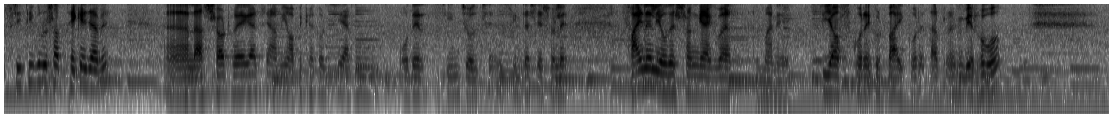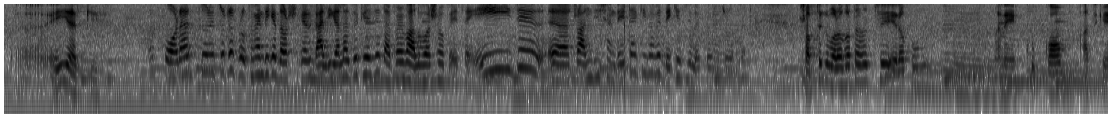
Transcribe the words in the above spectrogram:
স্মৃতিগুলো সব থেকে যাবে। লাস্ট শট হয়ে গেছে আমি অপেক্ষা করছি এখন ওদের সিন চলছে। সিনটা শেষ হলে ফাইনালি ওদের সঙ্গে একবার মানে সি অফ করে গুড বাই করে তারপরে আমি বেরোবো। এই আর কি। পরাগ চরিত্রটা প্রথমের দিকে দর্শকের গালিগালাজও খেয়েছে তারপরে ভালোবাসাও পেয়েছে। এই যে ট্রানজিশনটা এটা কীভাবে দেখেছিলে তুমি সব থেকে বড় কথা হচ্ছে এরকম মানে খুব কম আজকে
